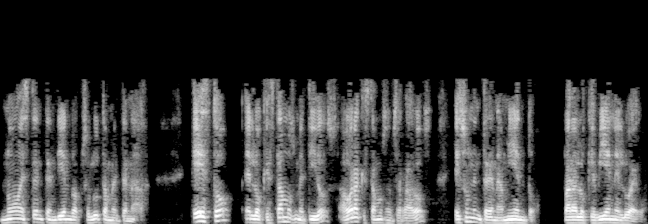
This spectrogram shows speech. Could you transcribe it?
no está entendiendo absolutamente nada. Esto en lo que estamos metidos, ahora que estamos encerrados, es un entrenamiento para lo que viene luego.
